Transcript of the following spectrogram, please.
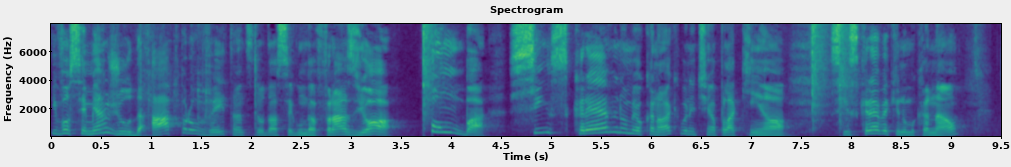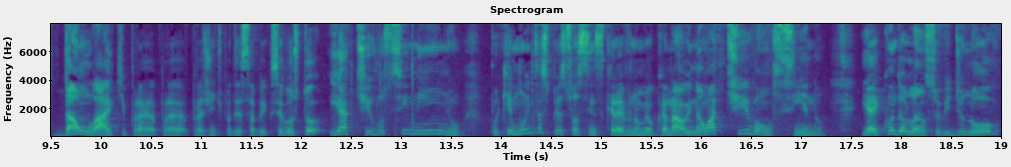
e você me ajuda. Aproveita antes de eu dar a segunda frase, ó, pumba! Se inscreve no meu canal, olha que bonitinha a plaquinha, ó. Se inscreve aqui no meu canal dá um like para a gente poder saber que você gostou e ativa o sininho, porque muitas pessoas se inscrevem no meu canal e não ativam o sino. E aí quando eu lanço o vídeo novo,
